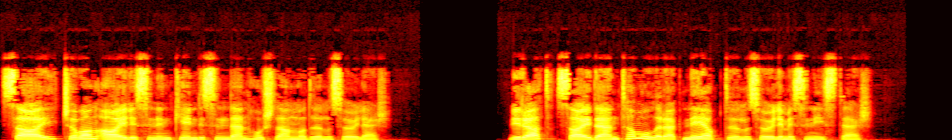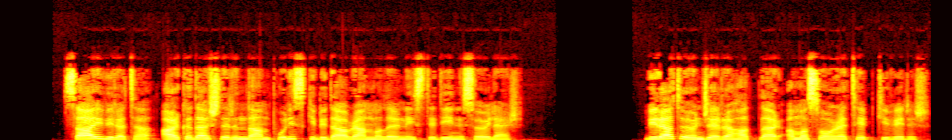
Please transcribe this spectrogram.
Sai, Çavan ailesinin kendisinden hoşlanmadığını söyler. Virat, Sai'den tam olarak ne yaptığını söylemesini ister. Sai Virat'a, arkadaşlarından polis gibi davranmalarını istediğini söyler. Virat önce rahatlar ama sonra tepki verir.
